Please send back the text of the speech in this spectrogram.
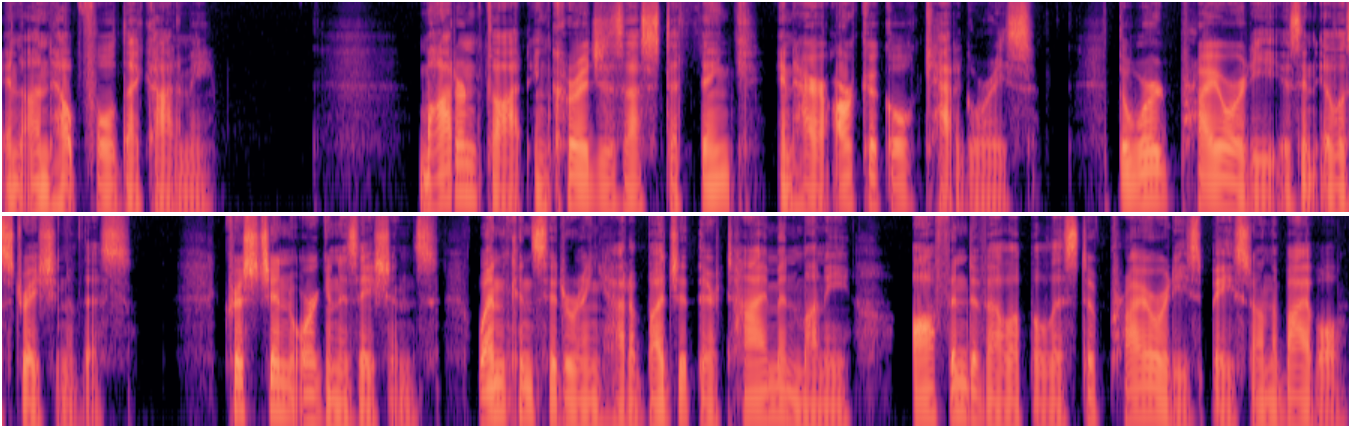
An unhelpful dichotomy. Modern thought encourages us to think in hierarchical categories. The word priority is an illustration of this. Christian organizations, when considering how to budget their time and money, often develop a list of priorities based on the Bible.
